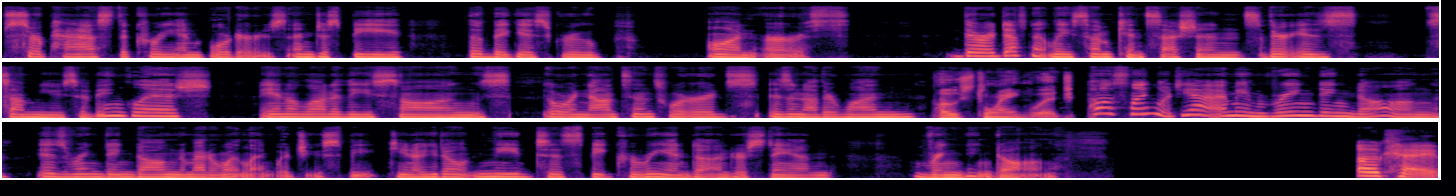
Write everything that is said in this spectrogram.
surpass the Korean borders and just be the biggest group on earth. There are definitely some concessions. There is some use of English in a lot of these songs, or nonsense words is another one. Post language. Post language, yeah. I mean, ring ding dong is ring ding dong no matter what language you speak. You know, you don't need to speak Korean to understand ring ding dong. Okay,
